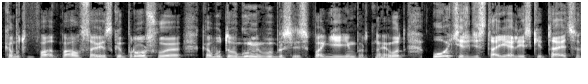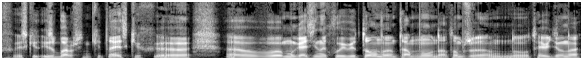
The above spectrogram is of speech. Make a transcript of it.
как будто попал в советское прошлое, как будто в ГУМе выбросили сапоги импортные. Вот очереди стояли из китайцев, из, из барышень китайских в магазинах Луи Виттона, там, ну, на том же, ну, вот я видел на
